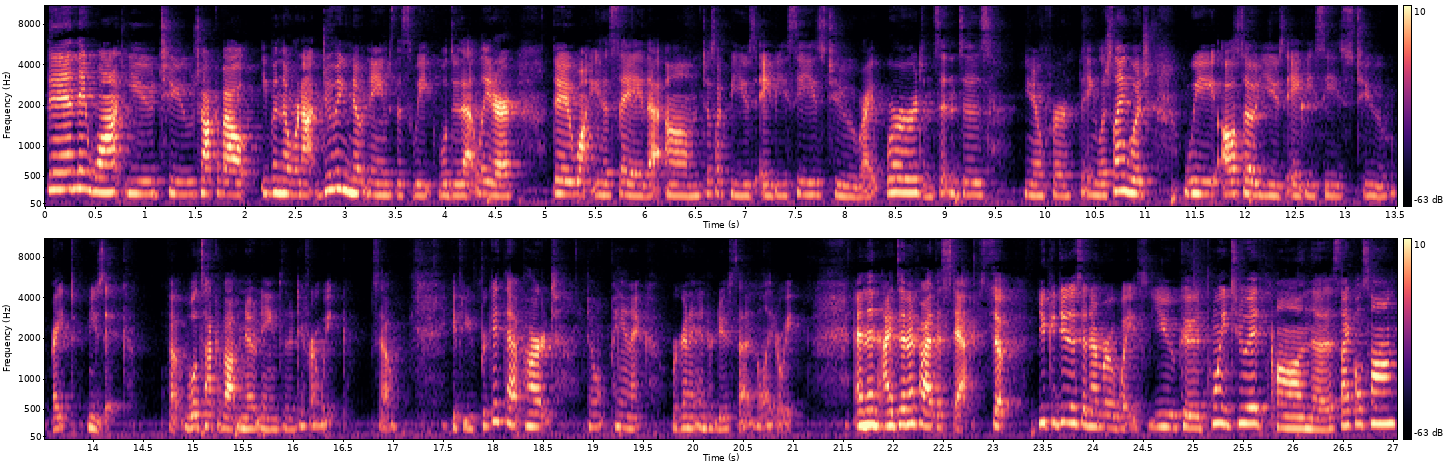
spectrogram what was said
then they want you to talk about, even though we're not doing note names this week, we'll do that later, they want you to say that um, just like we use ABCs to write words and sentences, you know, for the English language, we also use ABCs to write music. But we'll talk about note names in a different week. So if you forget that part, don't panic. We're gonna introduce that in a later week. And then identify the staff. So you could do this a number of ways. You could point to it on the cycle song,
